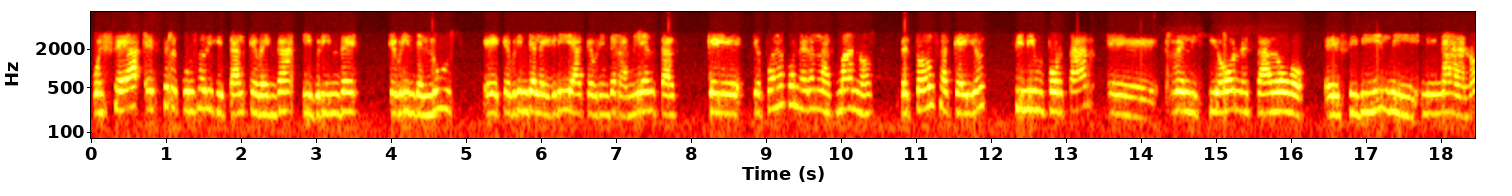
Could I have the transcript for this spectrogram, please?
pues sea este recurso digital que venga y brinde que brinde luz eh, que brinde alegría que brinde herramientas que, que pueda poner en las manos de todos aquellos sin importar eh, religión, estado eh, civil ni, ni nada, ¿no?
